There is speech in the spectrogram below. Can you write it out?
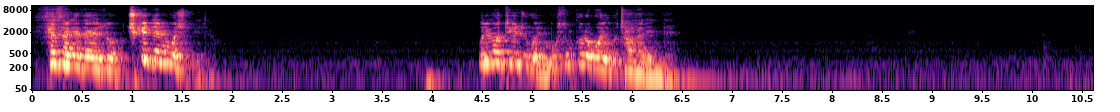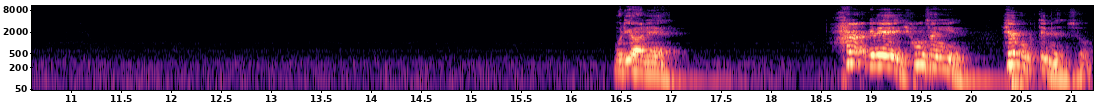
세상에 대해서 죽게 되는 것입니다. 우리가 어떻게 죽어요? 목숨 끌어버리고 자살인데. 우리 안에 하나님의 형상이 회복되면서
